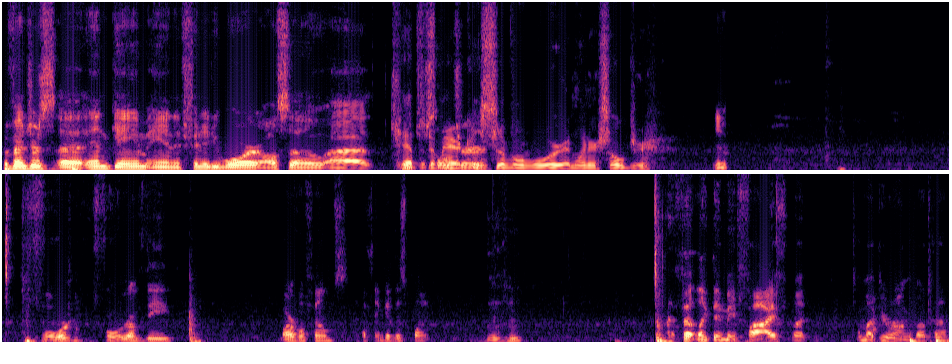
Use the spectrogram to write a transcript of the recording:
Avengers uh, Endgame and Infinity War. Also, uh, Captain America, Civil War, and Winter Soldier. Yep. four four of the Marvel films. I think at this point, Mm-hmm. I felt like they made five, but I might be wrong about that.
